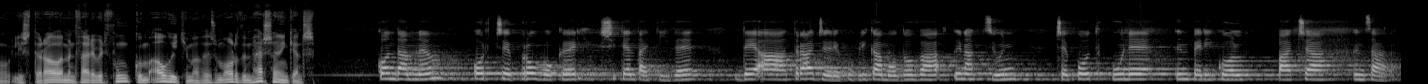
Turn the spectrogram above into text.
og lístur áðamenn þar yfir þungum áhyggjum af þessum orðum hersöðingjans. Condamnăm orice provocări și tentative de a atrage Republica Moldova în acțiuni ce pot pune în pericol pacea în țară.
